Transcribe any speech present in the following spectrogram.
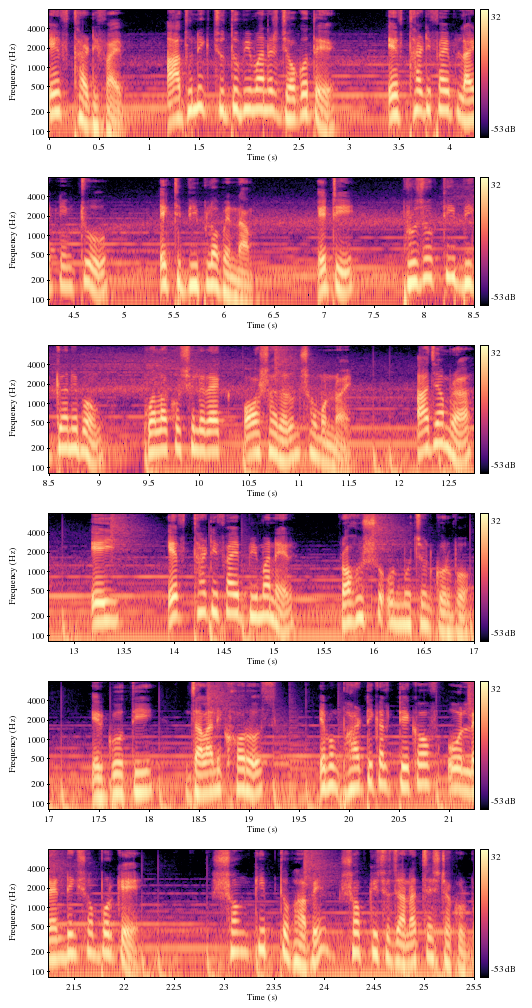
এফ থার্টি ফাইভ আধুনিক যুদ্ধবিমানের জগতে F thirty five lightning two একটি বিপ্লবের নাম। এটি প্রযুক্তি, বিজ্ঞান এবং কলাকৌশলের এক অসাধারণ সমন্বয়। আজ আমরা এই এফ থার্টি ফাইভ বিমানের রহস্য উন্মোচন করব। এর গতি, জ্বালানি খরচ এবং ভার্টিক্যাল টেক অফ ও ল্যান্ডিং সম্পর্কে সংক্ষিপ্তভাবে সব কিছু জানার চেষ্টা করব।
